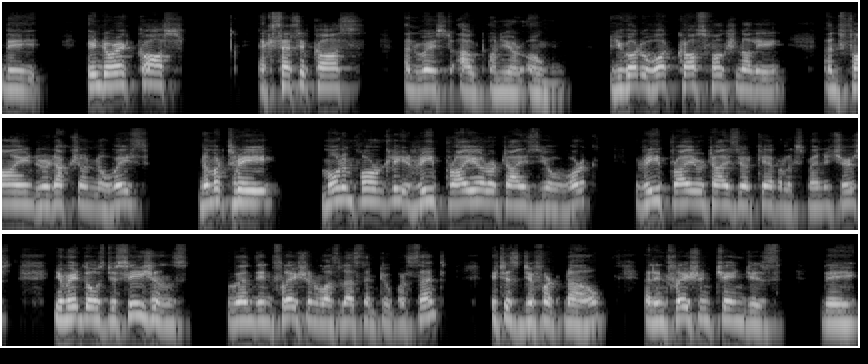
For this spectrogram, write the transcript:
the indirect costs excessive costs and waste out on your own. You got to work cross functionally and find reduction of waste. Number three, more importantly, reprioritize your work, reprioritize your capital expenditures. You made those decisions when the inflation was less than 2%. It is different now, and inflation changes the,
